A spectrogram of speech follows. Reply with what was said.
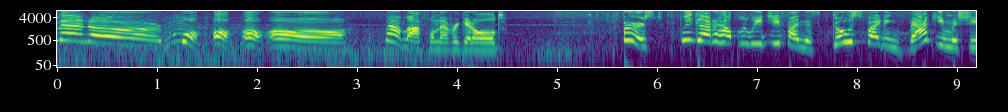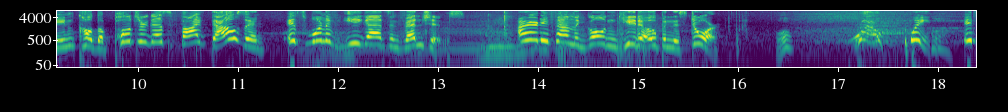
Manor. Oh, oh, oh. That laugh will never get old. First, we gotta help Luigi find this ghost fighting vacuum machine called the Poltergust 5000. It's one of Egad's inventions. I already found the golden key to open this door. Oh. Wait, it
